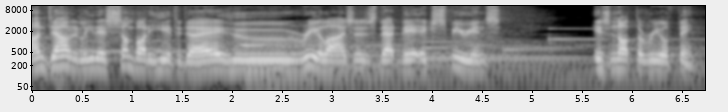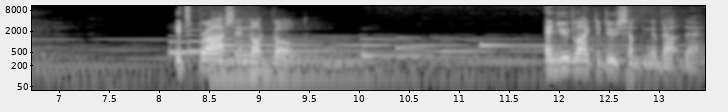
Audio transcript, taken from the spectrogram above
Undoubtedly, there's somebody here today who realizes that their experience is not the real thing. It's brass and not gold. And you'd like to do something about that.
